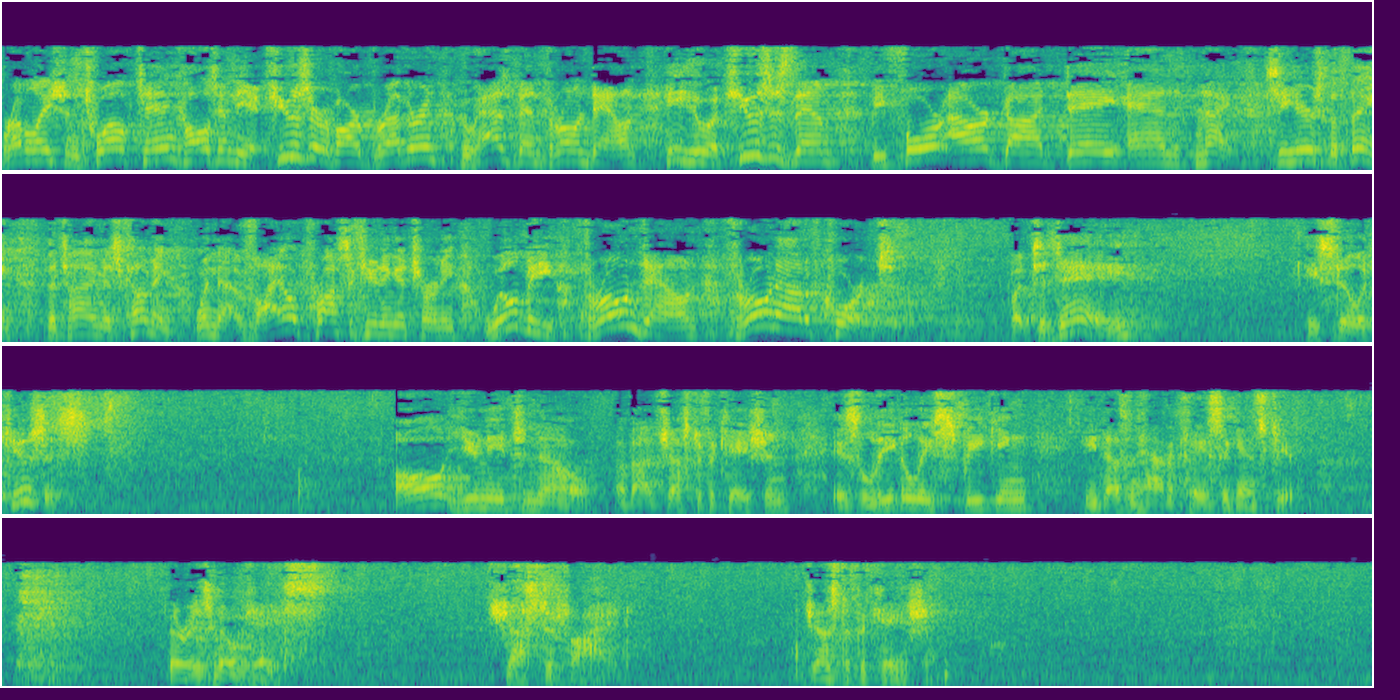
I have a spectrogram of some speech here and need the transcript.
Revelation 12:10 calls him the accuser of our brethren who has been thrown down, he who accuses them before our God day and night. See, here's the thing. The time is coming when that vile prosecuting attorney will be thrown down, thrown out of court. But today, he still accuses. All you need to know about justification is legally speaking, he doesn't have a case against you. There is no case. Justified. Justification.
